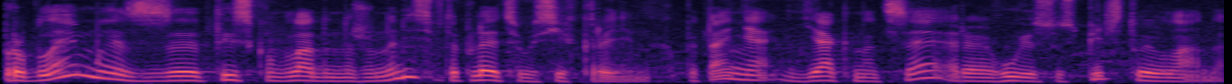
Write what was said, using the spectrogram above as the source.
проблеми з тиском влади на журналістів трапляються в усіх країнах. Питання, як на це реагує суспільство і влада.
